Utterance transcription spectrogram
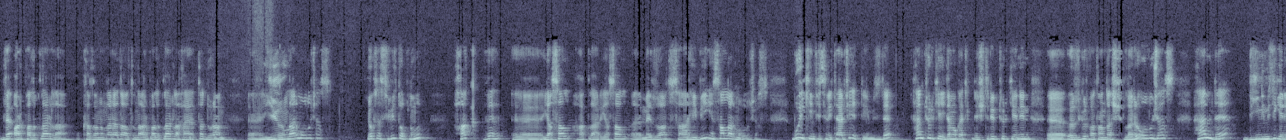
ve arpalıklarla, kazanımlar adı altında arpalıklarla hayatta duran e, yığınlar mı olacağız? Yoksa sivil toplumun hak ve e, yasal haklar, yasal e, mevzuat sahibi insanlar mı olacağız? Bu ikincisini tercih ettiğimizde hem Türkiye'yi demokratikleştirip Türkiye'nin e, özgür vatandaşları olacağız hem de dinimizi geri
